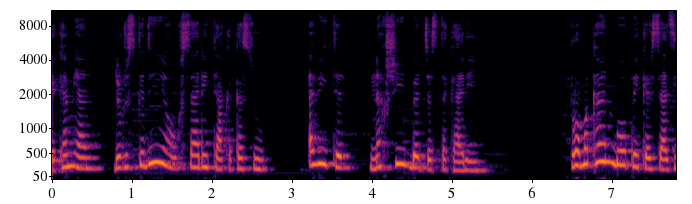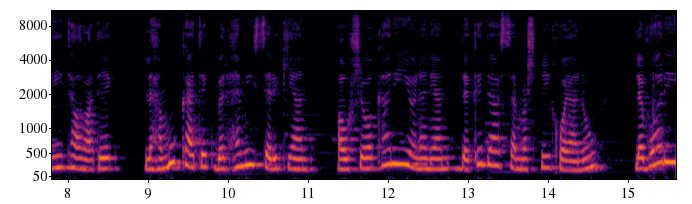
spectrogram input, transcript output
یەکەمیان دروستکردنی ڕوخساری تاکەکەس و ئەوی تر نەخشی بەرجەستەکاری ڕۆمەکان بۆ پەیکەرسازی تا ڕادەیەک لە هەموو کاتێک بەرهەمی سەرکیان هاوشێوەکانی یۆنانیان دەکردا سەرمەشقی خۆیان و لە بواری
